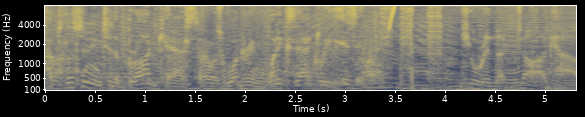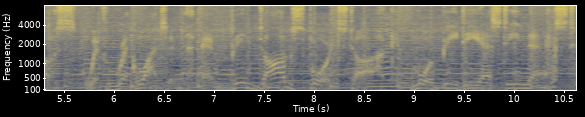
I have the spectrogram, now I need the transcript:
I was listening to the broadcast and I was wondering what exactly is it? You're in the doghouse with Rick Watson and Big Dog Sports Talk. More BDST next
